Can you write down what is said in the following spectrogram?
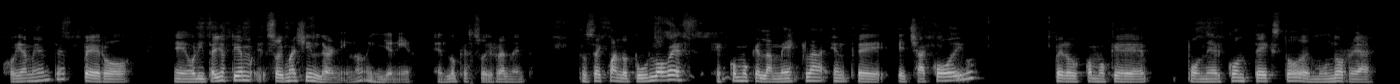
Obviamente, pero eh, ahorita yo estoy, soy machine learning, ¿no? Engineer, es lo que soy realmente. Entonces, cuando tú lo ves, es como que la mezcla entre echar código, pero como que poner contexto del mundo real.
